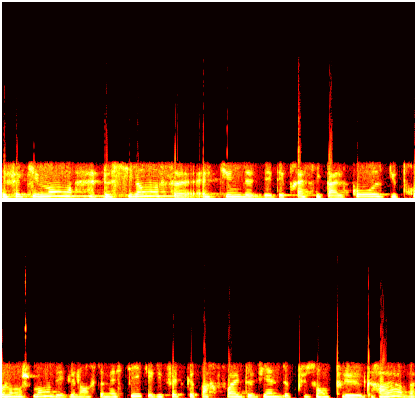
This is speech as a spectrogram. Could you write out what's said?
Effectivement, le silence est une des, principales causes du prolongement des violences domestiques et du fait que parfois elles deviennent de plus en plus graves.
